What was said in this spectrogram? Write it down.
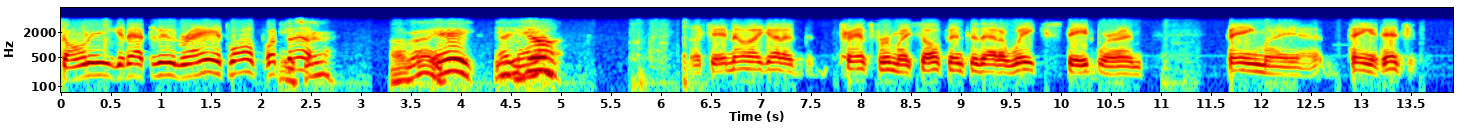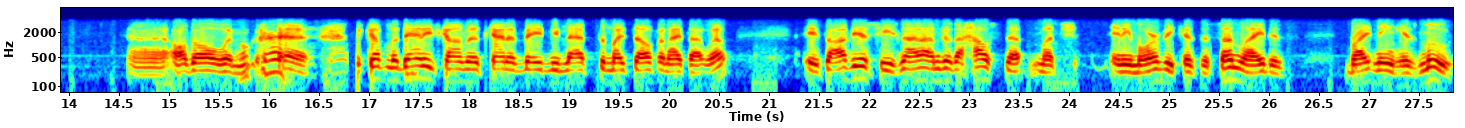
Tony. Good afternoon, Ray. It's Walt. What's Hey, up? sir. All right. Hey, Hey, how you man. doing? Okay, now I got to transfer myself into that awake state where I'm paying my uh, paying attention. Uh, although when Okay. a couple of Danny's comments kind of made me laugh to myself, and I thought, well, it's obvious he's not under the house that much anymore because the sunlight is brightening his mood.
